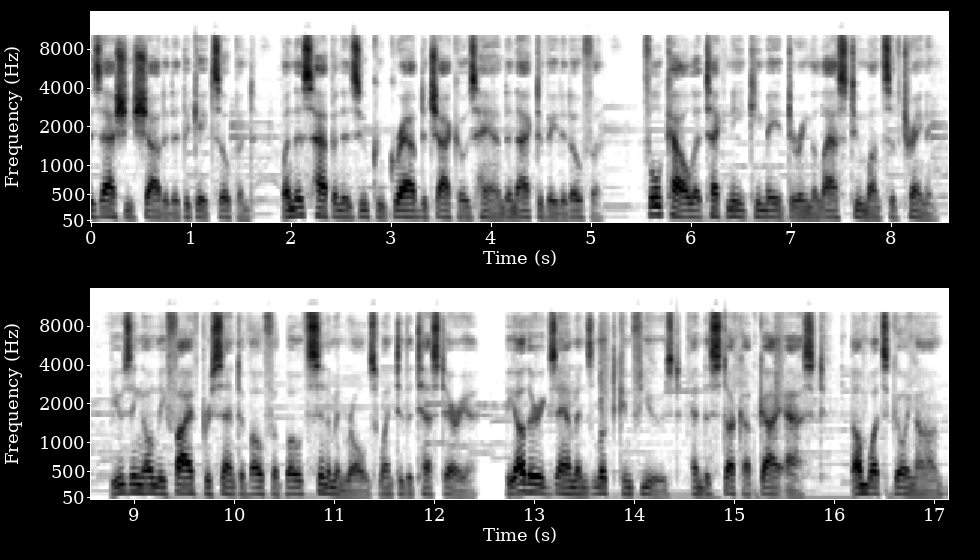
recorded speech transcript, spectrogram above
Hizashi shouted at the gates opened. When this happened Izuku grabbed Ochako's hand and activated Ofa. Full cowl a technique he made during the last two months of training. Using only 5% of OFA both cinnamon rolls went to the test area. The other examines looked confused and the stuck-up guy asked. Um what's going on?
